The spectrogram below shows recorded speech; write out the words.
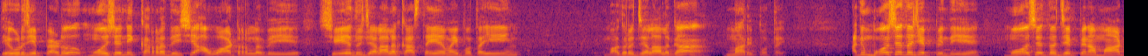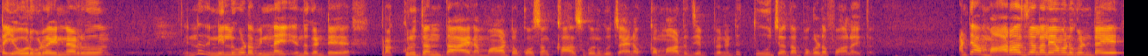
దేవుడు చెప్పాడు మోషని కర్ర తీసి ఆ వాటర్లో వేయి. చేదు జలాలు కాస్త ఏమైపోతాయి? మధుర జలాలుగా మారిపోతాయి. అది మోసతో చెప్పింది. మోసతో చెప్పిన మాట ఎవరు కూడా విన్నారు? విన్నది? నీళ్ళు కూడా విన్నాయి. ఎందుకంటే ప్రకృతి అంతా ఆయన మాట కోసం కాసుకొని కూర్చో. ఆయన ఒక్క మాట చెప్పానంటే తూచ కూడా ఫాలో అవుతుంది అంటే ఆ మహారాజాలు ఏమనుకుంటాయి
